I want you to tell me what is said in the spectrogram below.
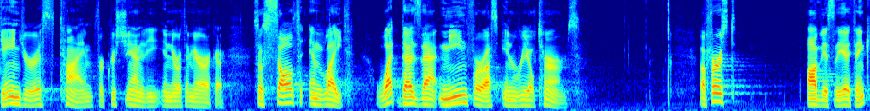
dangerous time for Christianity in North America. So, salt and light, what does that mean for us in real terms? Well, first, obviously, I think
